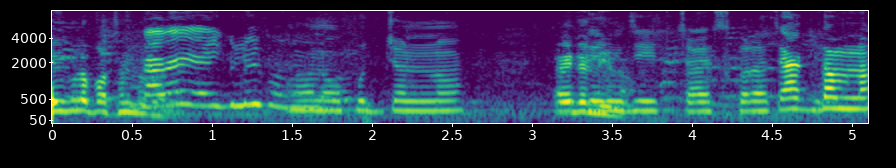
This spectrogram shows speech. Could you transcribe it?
এইগুলো পছন্দ করে। দাদা এইগুলোই পছন্দ অপুর জন্য গেঞ্জি চয়েস করা আছে। একদম না।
